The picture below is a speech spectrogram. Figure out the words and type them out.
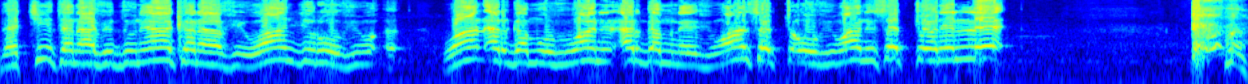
Dachii tanaafi duniyaa kanaafi waan jiruufi waan argamuufi waan hin argamneefi waan socho'uufi waan hin sochoone illee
